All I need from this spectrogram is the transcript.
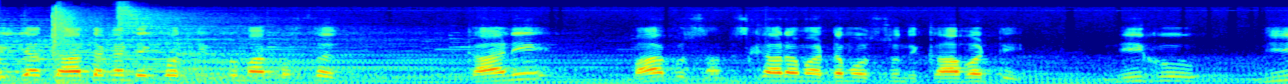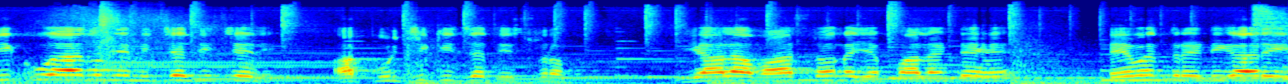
అయ్య తాత కంటే ఎక్కువ తిట్లు మాకు వస్తుంది. కానీ మాకు సంస్కారం అడ్డం వస్తుంది కాబట్టి నీకు నీకు కాదు మేము ఇజ్జత్ ఇచ్చేది ఆ కుర్చీకి ఇజ్జత్ ఇస్తున్నాం. ఇవాళ వాస్తవంగా చెప్పాలంటే రేవంత్ రెడ్డి గారి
